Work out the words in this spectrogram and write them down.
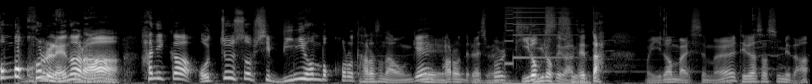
humbucker를 네. 내놔라 하니까 어쩔 수 없이 미니 humbucker로 달아서 나온 게 네. 바로 레스폴 네. 디럭스가 디럭스. 됐다. 뭐 이런 말씀을 드렸었습니다.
